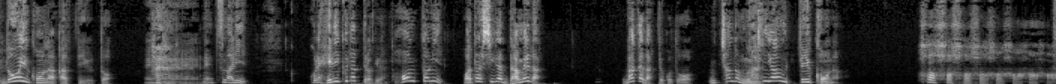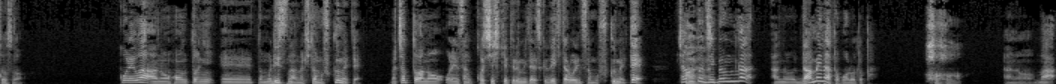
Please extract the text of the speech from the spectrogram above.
どういうコーナーかっていうと、えー、ね、つまり、これへりくだってるわけじゃない。本当に私がダメだ、バカだってことを、ちゃんと向き合うっていうコーナー。は、はははははははそうそう。これは、あの、本当に、えっ、ー、と、もうリスナーの人も含めて、まあ、ちょっとあの、オレンさん腰引けてるみたいですけど、できたらオレンさんも含めて、ちゃんと自分が、あの、ダメなところとか、はは。あの、ま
